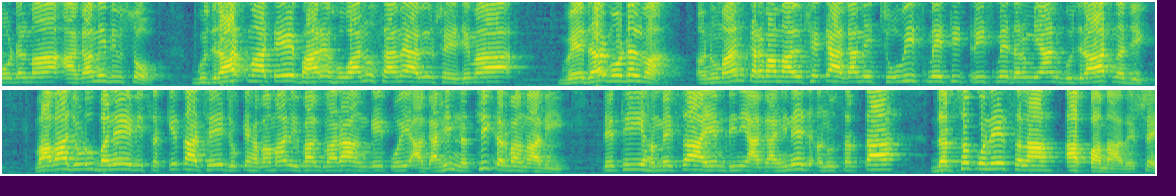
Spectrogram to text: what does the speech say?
મોડલમાં આગામી દિવસો ગુજરાત માટે ભારે હોવાનું સામે આવ્યું છે, જેમાં વેધર મોડલમાં અનુમાન કરવામાં આવ્યું છે કે આગામી ચોવીસ મે થી ત્રીસ મે દરમિયાન ગુજરાત નજીક વાવાઝોડું બને એવી શક્યતા છે, જો કે હવામાન વિભાગ દ્વારા અંગે કોઈ આગાહી નથી કરવામાં આવી. તેથી હંમેશા આઈએમડીની આગાહીને જ અનુસરતા દર્શકોને સલાહ આપવામાં આવે છે.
